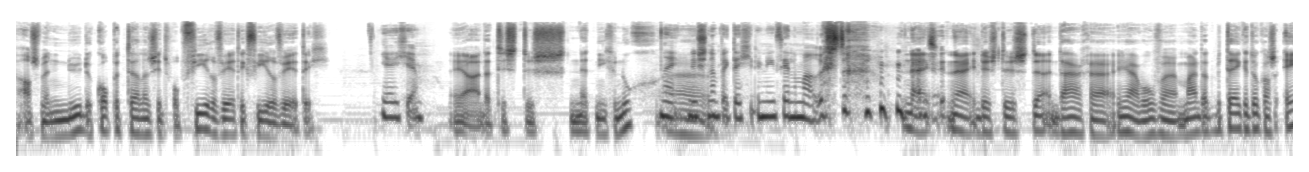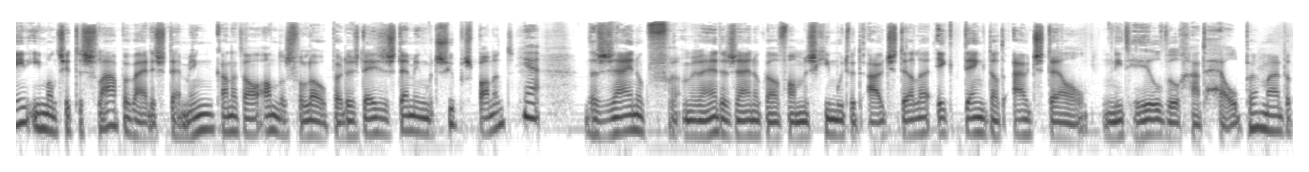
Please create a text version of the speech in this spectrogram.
als we nu de koppen tellen, zitten we op 44, 44. Jeetje. Ja, dat is dus net niet genoeg. Nee, Eh, nu snap ik dat je er niet helemaal rustig Nee, zit. nee dus, dus de- daar, eh, ja, we hoeven. Maar dat betekent ook als één iemand zit te slapen bij de stemming, kan het al anders verlopen. Dus deze stemming wordt super spannend. Ja, Er zijn, ook, er zijn ook wel van misschien moeten we het uitstellen. Ik denk dat uitstel niet heel veel gaat helpen, maar dat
